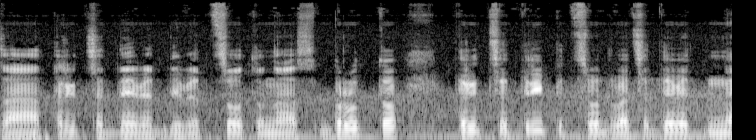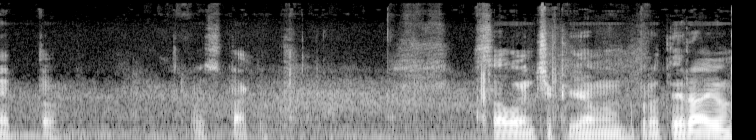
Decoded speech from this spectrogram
За 39 900 у нас брутто, 33 529 нетто. Ось так. Салончик я вам протираю.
